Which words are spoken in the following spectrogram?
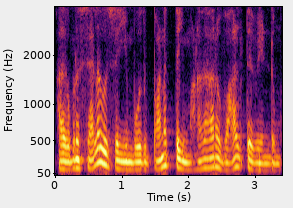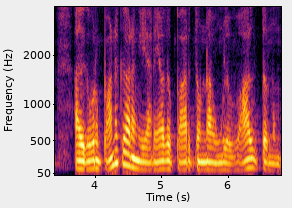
அதுக்கப்புறம் செலவு செய்யும்போது பணத்தை மனதார வாழ்த்த வேண்டும். அதுக்கப்புறம் பணக்காரங்க யாரையாவது பார்த்தோன்னா அவங்கள வாழ்த்தணும்.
